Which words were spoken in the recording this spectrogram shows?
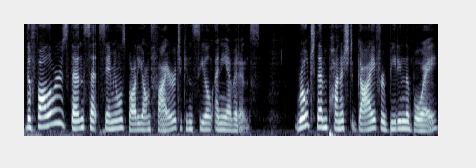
The followers then set Samuel's body on fire to conceal any evidence. Roach then punished Guy for beating the boy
